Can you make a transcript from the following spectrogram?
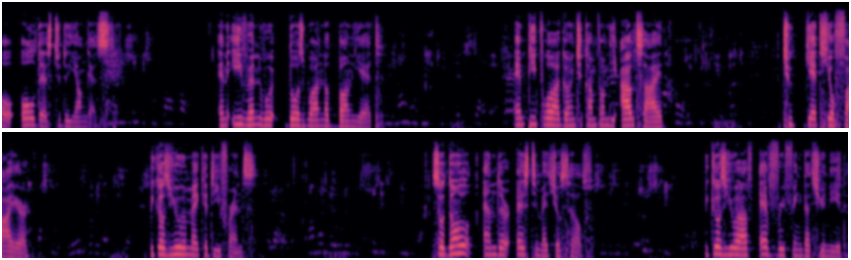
o- oldest to the youngest. And even w- those who are not born yet. And people are going to come from the outside to get your fire because you will make a difference. So don't underestimate yourself because you have everything that you need.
